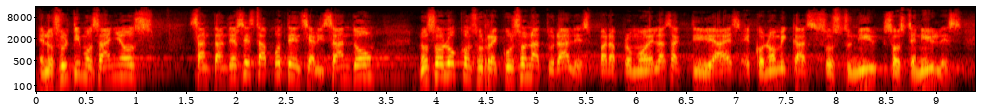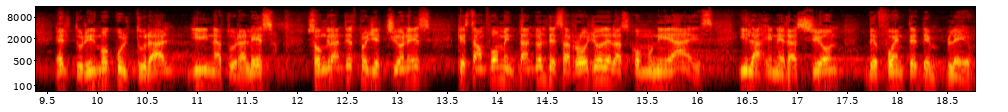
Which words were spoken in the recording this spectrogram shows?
En los últimos años, Santander se está potencializando no solo con sus recursos naturales para promover las actividades económicas sostenibles, el turismo cultural y naturaleza. Son grandes proyecciones que están fomentando el desarrollo de las comunidades y la generación de fuentes de empleo.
